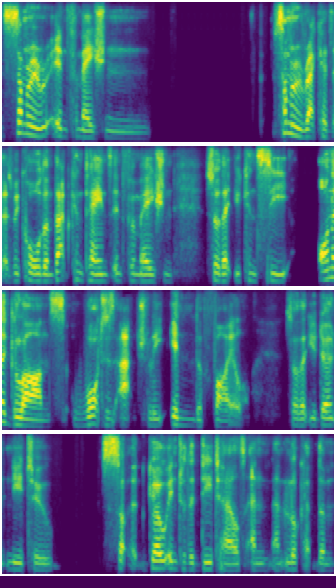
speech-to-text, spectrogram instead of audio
summary information, summary records as we call them, that contains information so that you can see on a glance what is actually in the file so that you don't need to go into the details and, and look at them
